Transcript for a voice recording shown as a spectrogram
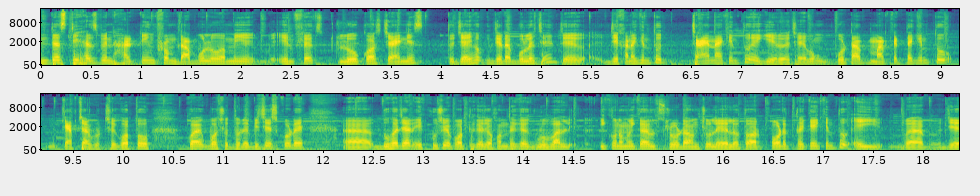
industry has been hurting from double আমি ইনফ্লেক্স লো কস্ট চাইনিজ তো যাই হোক, যেটা বলেছে যে যেখানে কিন্তু চায়না কিন্তু এগিয়ে রয়েছে এবং গোটা মার্কেটটা কিন্তু ক্যাপচার করছে। গত কয়েক বছর ধরে, বিশেষ করে দু হাজার একুশের পর থেকে যখন থেকে গ্লোবাল ইকোনমিক্যাল স্লোডাউন চলে এলো তারপরের থেকে কিন্তু এই যে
